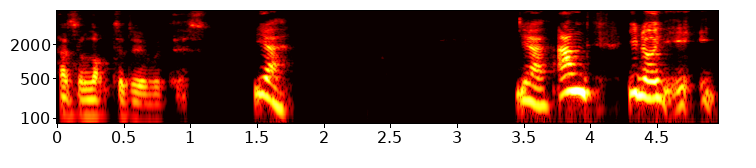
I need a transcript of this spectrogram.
has a lot to do with this. Yeah. Yeah, and you know, it,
